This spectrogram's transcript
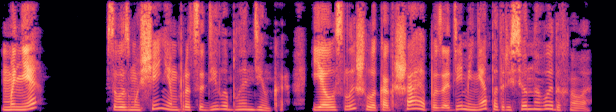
Мне?» С возмущением процедила блондинка. Я услышала, как Шая позади меня потрясенно выдохнула.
